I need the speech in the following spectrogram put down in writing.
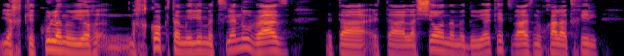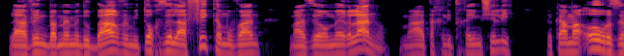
יחקקו לנו, נחקוק את המילים אצלנו, ואז את, ה, את הלשון המדויקת, ואז נוכל להתחיל להבין במה מדובר, ומתוך זה להפיק כמובן מה זה אומר לנו, מה התכלית חיים שלי, וכמה אור זה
